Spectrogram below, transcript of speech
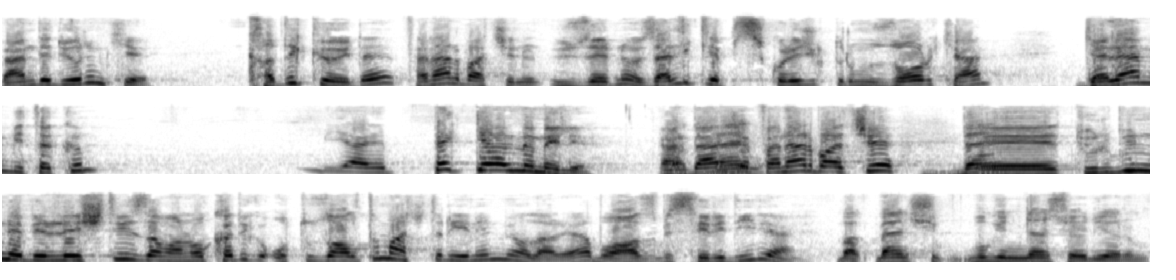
Ben de diyorum ki Kadıköy'de Fenerbahçe'nin üzerine özellikle psikolojik durumu zorken gelen bir takım yani pek gelmemeli. Yani Bak bence ben- Fenerbahçe ben- e, türbünle birleştiği zaman o Kadıköy 36 maçtır yenilmiyorlar ya. Bu az bir seri değil yani. Bak ben şu, bugünden söylüyorum.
